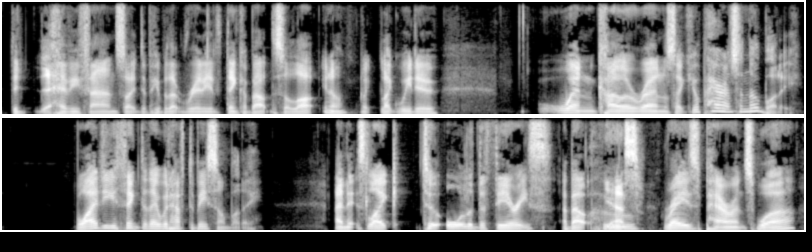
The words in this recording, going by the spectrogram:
the the heavy fans, like the people that really think about this a lot. You know, like like we do. When Kylo Ren was like, "Your parents are nobody. Why do you think that they would have to be somebody?" And it's like to all of the theories about who Yes. Rey's parents were,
